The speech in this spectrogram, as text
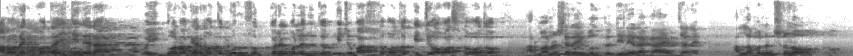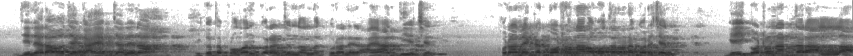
আর অনেক কথাই জিনেরা ওই গণকের মতো গুলফুক করে বলে দিত, কিছু বাস্তব হতো কিছু অবাস্তব হতো আর মানুষেরাই বলতো, জিনেরা গায়েব জানে। আল্লাহ বলেন, শোনো, জিনেরাও যে গায়েব জানে না, এই কথা প্রমাণ করার জন্য আল্লাহ কোরআনের আয়াত দিয়েছেন। কোরআনে একটা ঘটনার অবতারণা করেছেন। এই ঘটনার দ্বারা আল্লাহ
